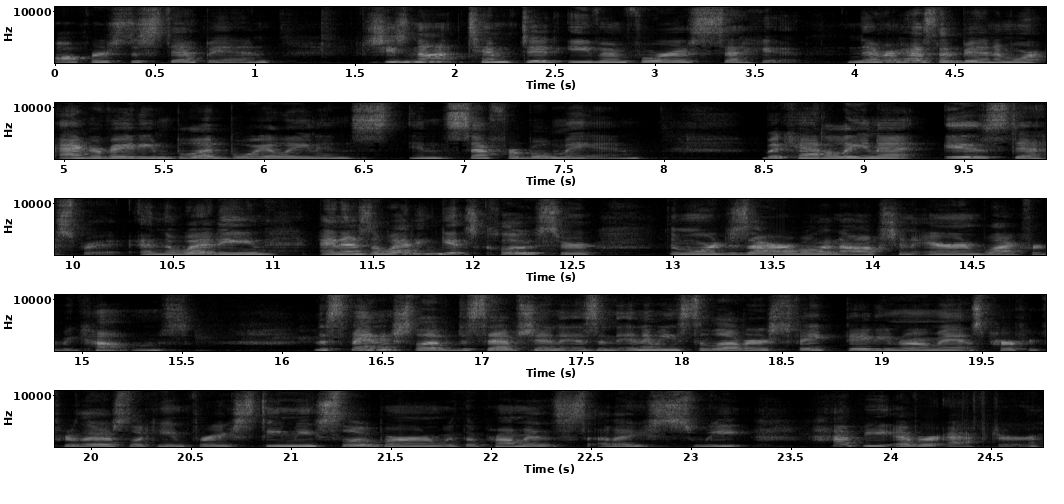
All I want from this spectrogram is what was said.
offers to step in, she's not tempted even for a second. Never has there been a more aggravating, blood-boiling, and insufferable man. But Catalina is desperate, and the wedding, and as the wedding gets closer, the more desirable an option Aaron Blackford becomes. The Spanish Love Deception is an enemies to lovers fake dating romance perfect for those looking for a steamy, slow burn with the promise of a sweet, happy ever after.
